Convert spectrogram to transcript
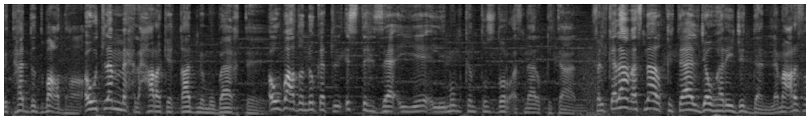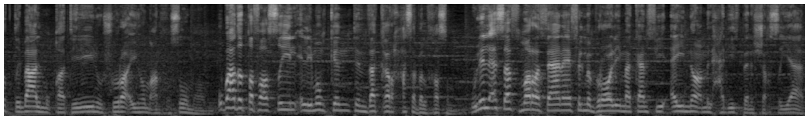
بتهدد بعضها أو تلمح لحركة قادمة مباغتة أو بعض النكت الاستهزائية اللي ممكن تصدر أثناء القتال فالكلام أثناء القتال جوهري جدا لمعرفه طباع المقاتلين وشو رايهم عن خصومهم وبعض التفاصيل اللي ممكن تنذكر حسب الخصم وللأسف مرة ثانية فيلم برولي ما كان في أي نوع من الحديث بين الشخصيات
